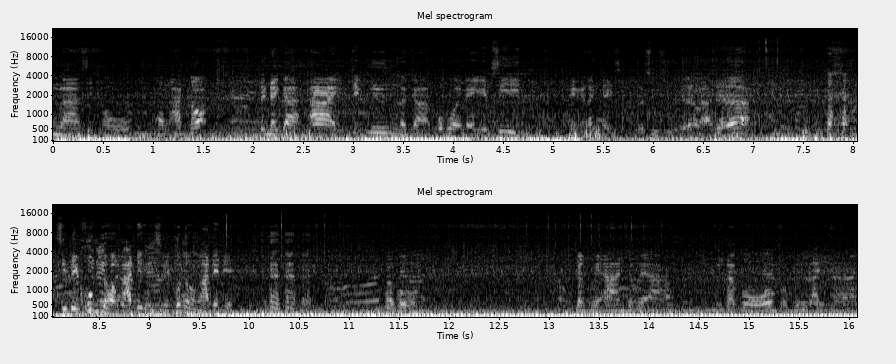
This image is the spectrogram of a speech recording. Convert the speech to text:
งลาสิเขาของอัดเนาะเป็นไงกับอ้ายเจ็กนึงแล้วก็พ่อพ่อแม่เอฟซีให้กำลังใจเสมอสู้ๆเด้อน้องลาเด้อสิไปคุ้มอยู่ของอัดเด่นสิไปคุ้มอยู่ของอัดเด่นครับผมจังไปอ่านจังไปอ่านครับผมขอบคุณหลายครับ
